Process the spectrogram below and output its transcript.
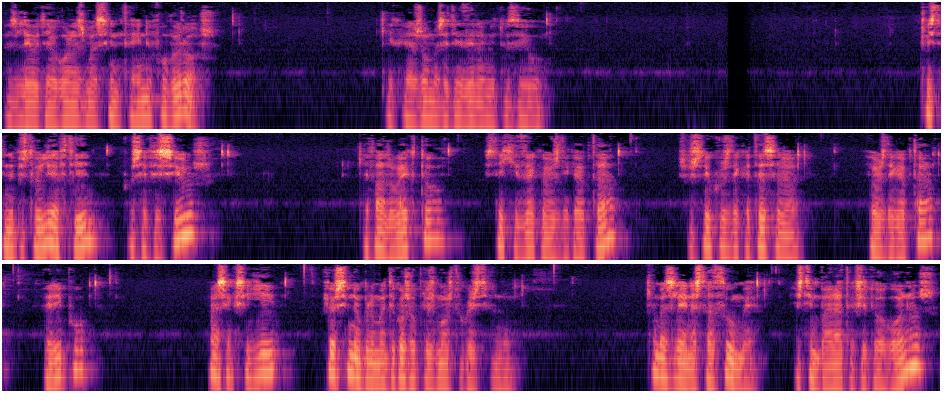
Μας λέει ότι ο αγώνας μας θα είναι φοβερός και χρειαζόμαστε τη δύναμη του Θεού. Και στην επιστολή αυτή προς Εφησίους, κεφάλαιο 6, στίχη 10 έως 17, στους στίχους 14 έως 17, περίπου, μας εξηγεί ποιος είναι ο πνευματικός οπλισμός του χριστιανού; Και μας λέει να σταθούμε στην παράταξη του αγώνος,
